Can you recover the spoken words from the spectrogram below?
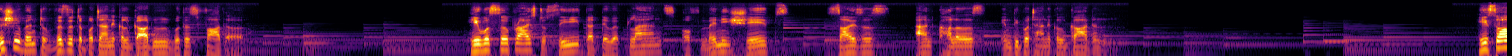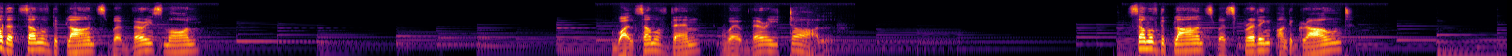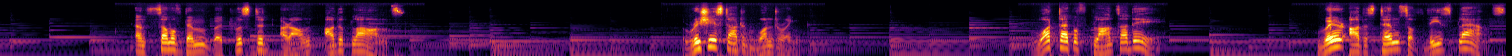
Rishi went to visit a botanical garden with his father. He was surprised to see that there were plants of many shapes, sizes, and colors in the botanical garden. He saw that some of the plants were very small, while some of them were very tall. Some of the plants were spreading on the ground and some of them were twisted around other plants. Rishi started wondering what type of plants are they? Where are the stems of these plants?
